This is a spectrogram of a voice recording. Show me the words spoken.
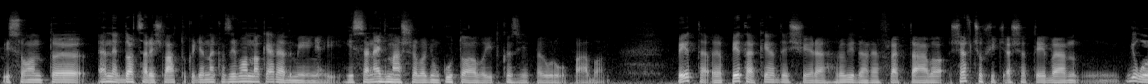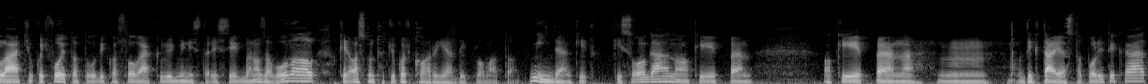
Viszont ennek dacára is láttuk, hogy ennek azért vannak eredményei, hiszen egymásra vagyunk utalva itt Közép-Európában. Péter, Péter kérdésére röviden reflektálva, Sefcsovics esetében jól látjuk, hogy folytatódik a szlovák külügyminiszteri székben az a vonal, akire azt mondhatjuk, hogy karrierdiplomata. Mindenkit kiszolgálna, aki éppen, aki éppen mm, diktálja ezt a politikát.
